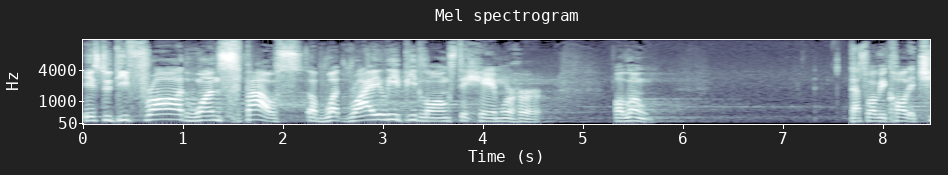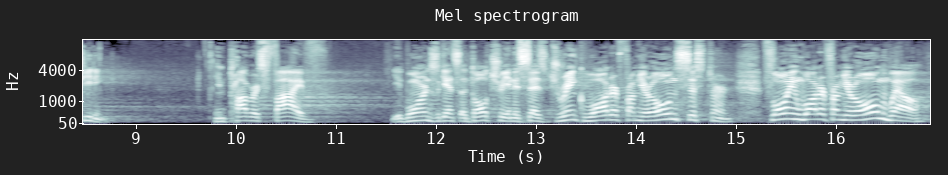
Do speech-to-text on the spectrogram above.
is to defraud one's spouse of what rightly belongs to him or her alone. That's why we call it cheating. In Proverbs 5, it warns against adultery and it says, drink water from your own cistern, flowing water from your own well.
